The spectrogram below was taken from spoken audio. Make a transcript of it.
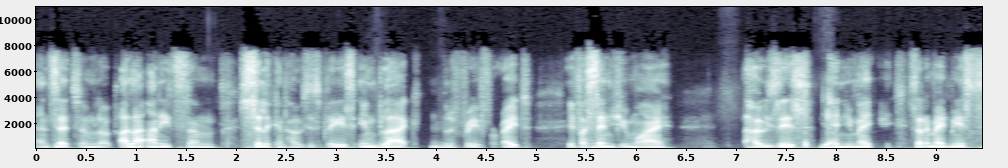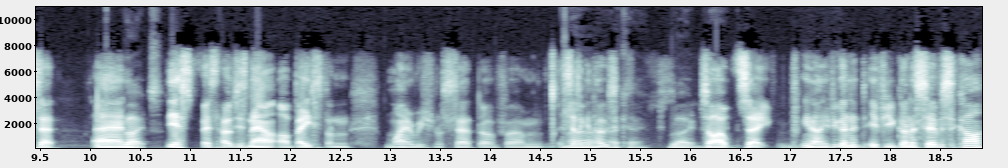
and said to him, "Look, I, li- I need some silicon hoses, please, in Mhm. black Mhm. for the free for eight. If I send you my hoses, Yeah. can you make it?" So they made me a set, and right. the SFS hoses now are based on my original set of um, silicon Ah, hoses. Okay. Right. So I would say, you know, if you're gonna if you're gonna service a car,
